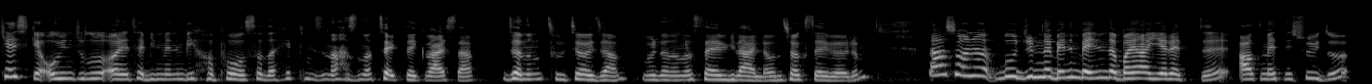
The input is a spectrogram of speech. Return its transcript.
keşke oyunculuğu öğretebilmenin bir hapı olsa da hepinizin ağzına tek tek versem. Canım Tuğçe hocam. Buradan ona sevgilerle onu çok seviyorum. Daha sonra bu cümle benim beynimde bayağı yer etti. Alt metni şuydu.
